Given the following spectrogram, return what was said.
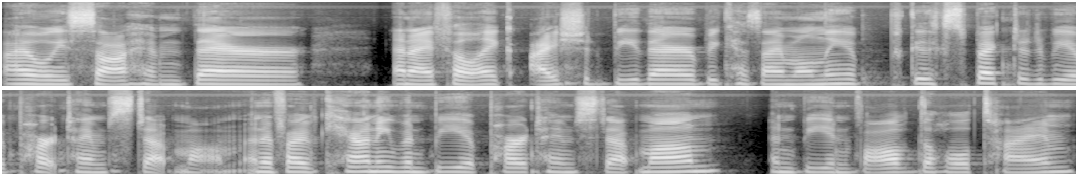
I always saw him there and I felt like I should be there because I'm only expected to be a part-time stepmom. And if I can't even be a part-time stepmom and be involved the whole time,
